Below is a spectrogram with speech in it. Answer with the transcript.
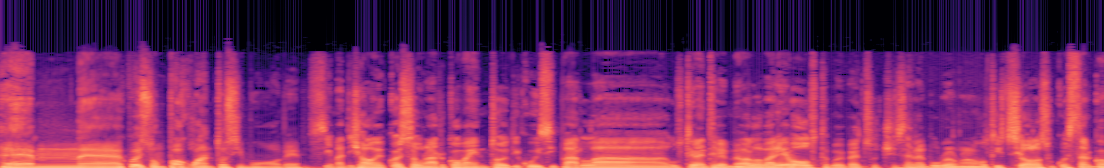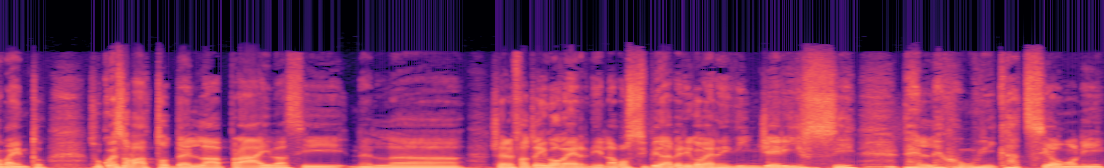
Ehm, questo è un po' quanto si muove. Sì, ma diciamo che questo è un argomento di cui si parla ultimamente, abbiamo parlato varie volte, poi penso ci sarà pure una notiziola su questo argomento, su questo fatto della privacy, nel, cioè nel fatto dei governi, la possibilità per i governi di ingerirsi nelle comunicazioni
